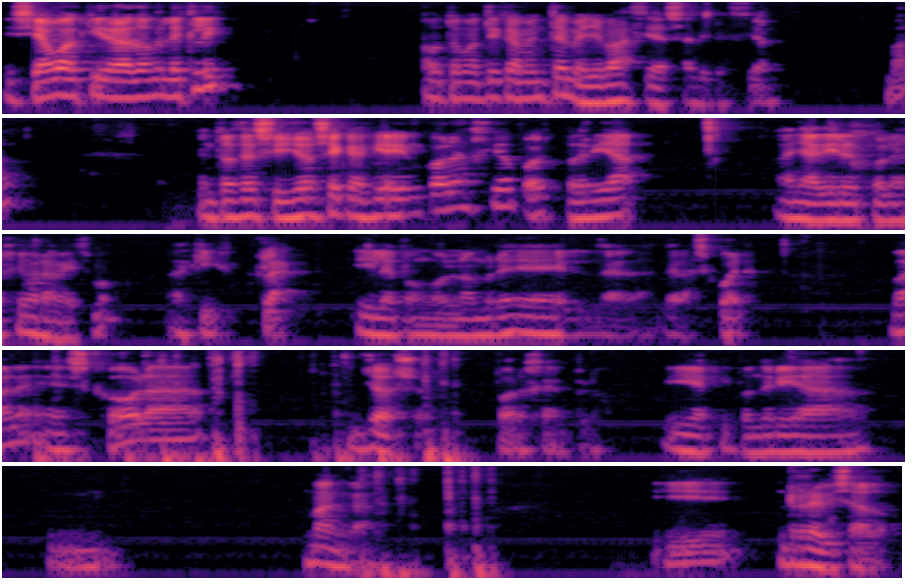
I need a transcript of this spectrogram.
y si hago aquí la doble clic, automáticamente me lleva hacia esa dirección, ¿vale? Entonces, si yo sé que aquí hay un colegio, pues podría añadir el colegio ahora mismo, aquí, clac, y le pongo el nombre de la, de la escuela, ¿vale? Escola Joshua, por ejemplo. Y aquí pondría mm, manga. Y revisado.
